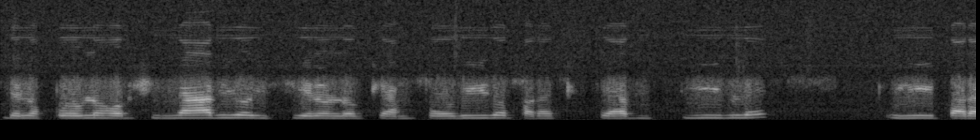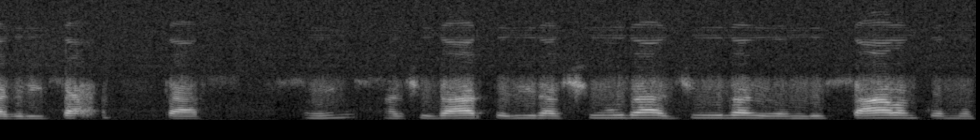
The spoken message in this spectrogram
de los pueblos originarios hicieron lo que han podido para que sea visible y para gritar ¿eh? ayudar, pedir ayuda, ayuda de donde estaban, como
